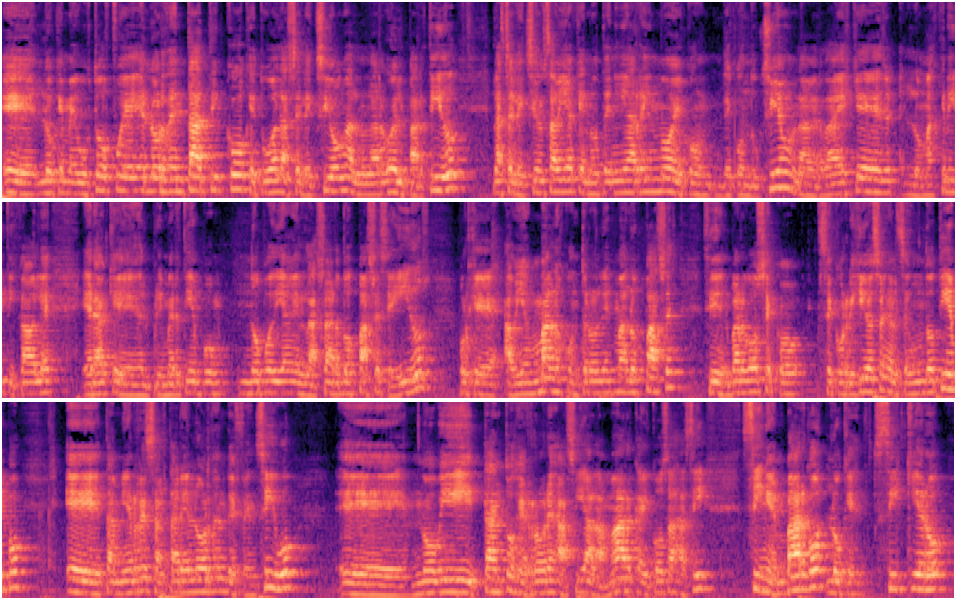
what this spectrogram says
eh, lo que me gustó fue el orden táctico que tuvo la selección a lo largo del partido. La selección sabía que no tenía ritmo de, con- de conducción. La verdad es que lo más criticable era que en el primer tiempo no podían enlazar dos pases seguidos porque habían malos controles, malos pases. Sin embargo, se, co- se corrigió eso en el segundo tiempo. Eh, también resaltar el orden defensivo. Eh, no vi tantos errores así a la marca y cosas así. Sin embargo, lo que sí quiero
